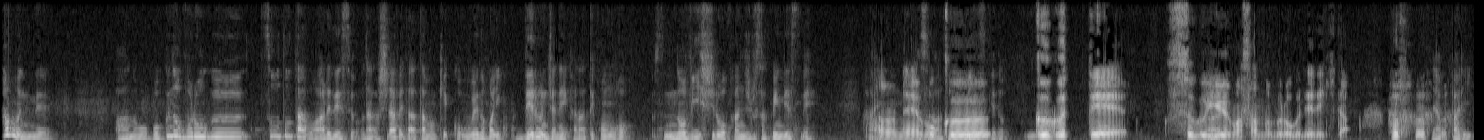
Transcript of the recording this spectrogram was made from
多分ね、あの、僕のブログ、相当多分あれですよ。なんか調べたら多分結構上の方に出るんじゃねえかなって今後、伸びしろを感じる作品ですね。はいあのね僕ググって、すぐゆうまさんのブログ出てきた。やっぱり、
